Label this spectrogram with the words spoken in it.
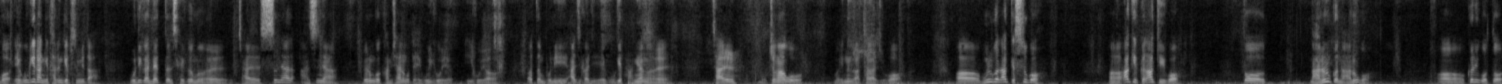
뭐 애국이란 게 다른 게 없습니다. 우리가 냈던 세금을 잘 쓰냐 안 쓰냐 이런 거 감시하는 것도 애국이고요. 이고요. 어떤 분이 아직까지 애국의 방향을 잘 못 정하고 뭐 있는 것 같아가지고 어 물건 아껴 쓰고 어 아낄 건 아끼고 또 나눌 건 나누고 어 그리고 또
